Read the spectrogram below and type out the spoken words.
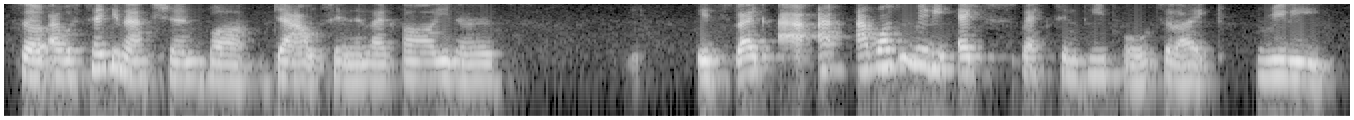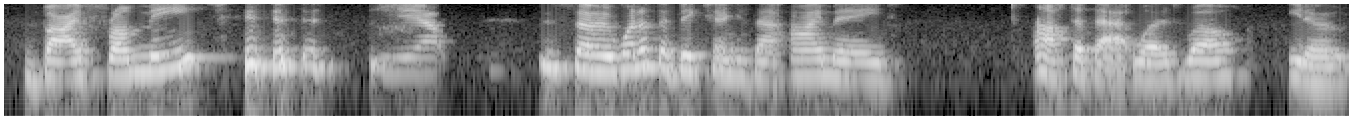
So I was taking action but doubting and like oh you know it's like I, I wasn't really expecting people to like really buy from me. yeah. So one of the big changes that I made after that was, well, you know,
